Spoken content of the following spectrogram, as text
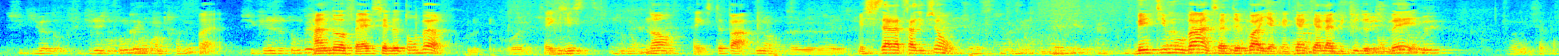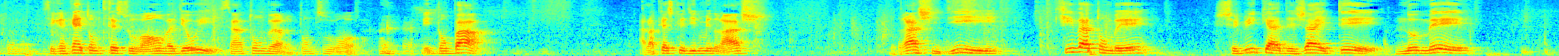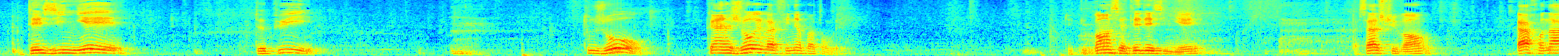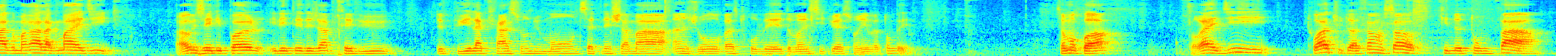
Celui qui, va, celui qui risque de tomber, quoi. Ouais. Celui qui risque de tomber. Un nofel, c'est le tombeur. Le- ouais. Ça existe? Non, ça n'existe pas. Non, euh, Mais c'est ça la traduction. Mouvan, ça veut dire quoi? Il y a quelqu'un qui a l'habitude de tomber. Si quelqu'un il tombe très souvent, on va dire oui, c'est un tombeur, il tombe souvent. Mais il tombe pas. Alors qu'est-ce que dit le Midrash? Le Midrash, il dit qui va tomber? Celui qui a déjà été nommé désigné depuis toujours qu'un jour il va finir par tomber. Depuis quand c'était désigné? Passage suivant. Car on a Agmara, a dit Ah oui, Paul, il était déjà prévu depuis la création du monde. Cette Neshama, un jour, va se trouver devant une situation, il va tomber. Seulement quoi? La Torah dit Toi, tu dois faire en sorte qu'il ne tombe pas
